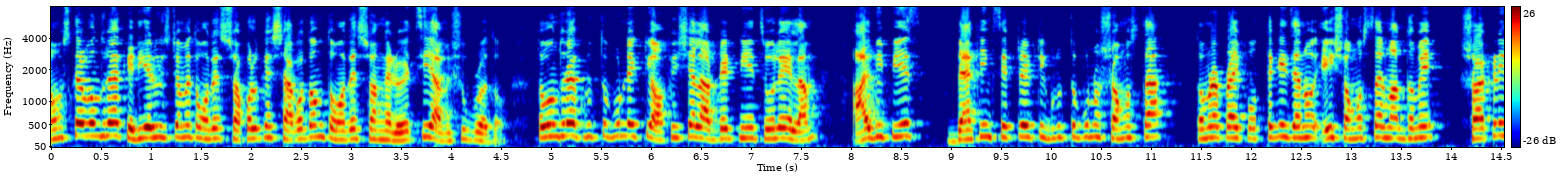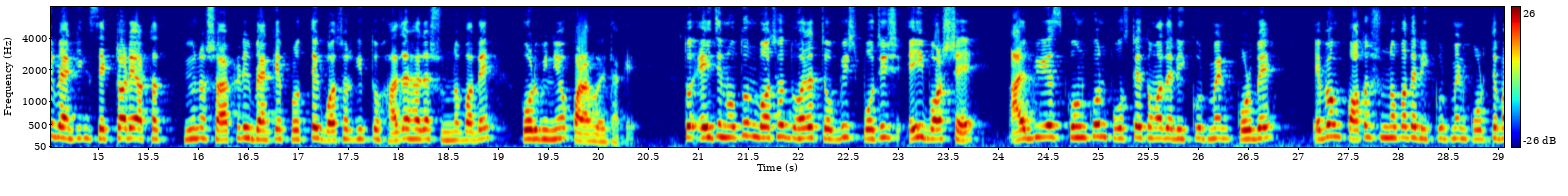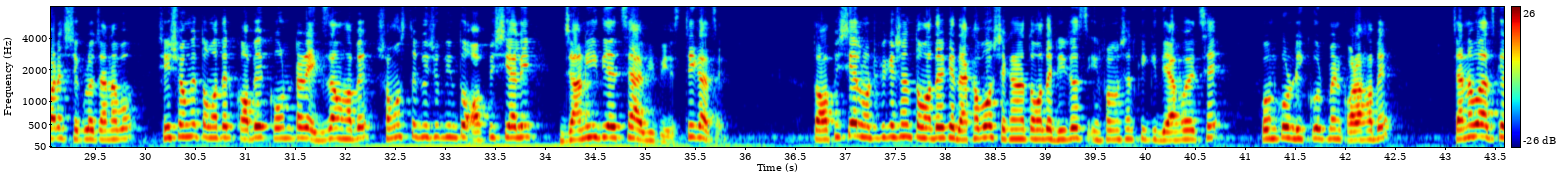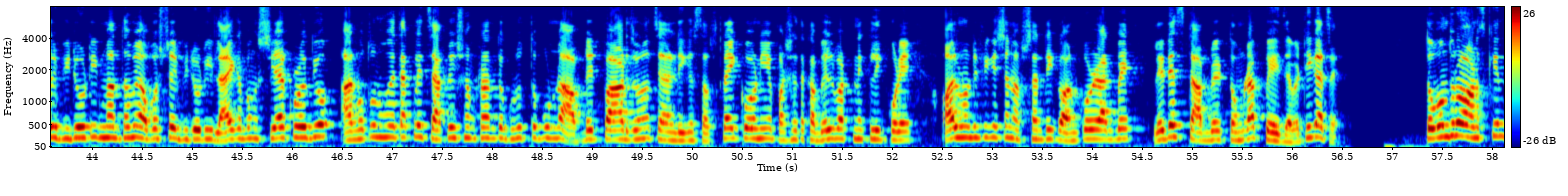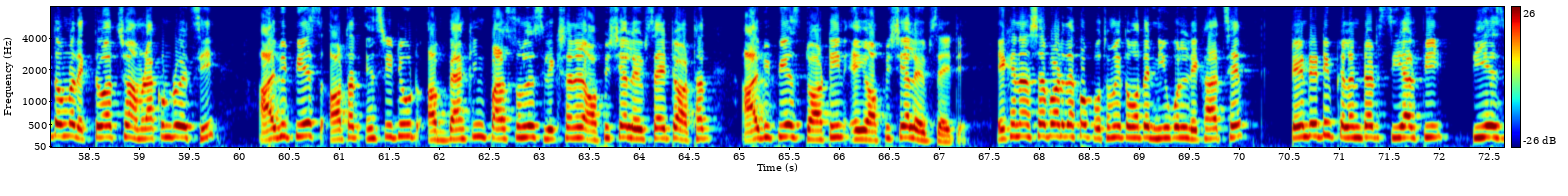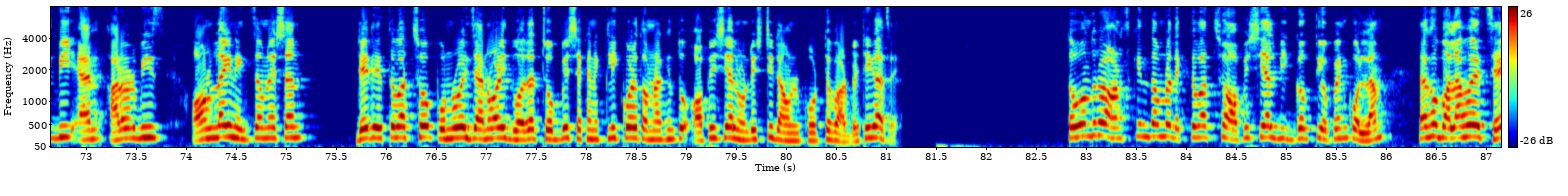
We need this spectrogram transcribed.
নমস্কার বন্ধুরা কেডিয়ার উইস্টমে তোমাদের সকলকে স্বাগতম। তোমাদের সঙ্গে রয়েছি আমি সুব্রত। তো বন্ধুরা, গুরুত্বপূর্ণ একটি অফিসিয়াল আপডেট নিয়ে চলে এলাম। আইবিপিএস ব্যাংকিং সেক্টর একটি গুরুত্বপূর্ণ সংস্থা। তোমরা প্রায় প্রত্যেকেই জানো, এই সংস্থার মাধ্যমে সরকারি ব্যাংকিং সেক্টরে অর্থাৎ বিভিন্ন সরকারি ব্যাংকে প্রত্যেক বছর কিন্তু হাজার হাজার শূন্য পদে কর্মী নিয়োগ করা হয়ে থাকে। তো এই যে নতুন বছর দু হাজার এই বর্ষে আইবিএস কোন কোন পোস্টে তোমাদের রিক্রুটমেন্ট করবে এবং কত শূন্যপদে রিক্রুটমেন্ট করতে পারে সেগুলো জানাব। সেই সঙ্গে তোমাদের কবে কোনটার এক্সাম হবে, সমস্ত কিছু কিন্তু অফিসিয়ালি জানিয়ে দিয়েছে আইবিপিএস ঠিক আছে? তো অফিসিয়াল নোটিফিকেশন তোমাদেরকে দেখাবো, সেখানে তোমাদের ডিটেলস ইনফরমেশন কী কী দেওয়া হয়েছে, কোন কোন রিক্রুটমেন্ট করা হবে। জানাব আজকের ভিডিওটির মাধ্যমে, অবশ্যই ভিডিওটি লাইক এবং শেয়ার করে দিও। আর নতুন হয়ে থাকলে চাকরি সংক্রান্ত গুরুত্বপূর্ণ আপডেট পাওয়ার জন্য চ্যানেলটিকে সাবস্ক্রাইব করে নিয়ে পাশে থাকা বেল বাটনে ক্লিক করে অল নোটিফিকেশন অপশানটিকে অন করে রাখবে। লেটেস্ট আপডেট তোমরা পেয়ে যাবে, ঠিক আছে? তো বন্ধুরা অনস্ক্রিন তোমরা দেখতে পাচ্ছ, আমরা এখন রয়েছি আইবিপিএস অর্থাৎ ইনস্টিটিউট অফ ব্যাংকিং পার্সোনাল সিলেকশনের অফিসিয়াল ওয়েবসাইটে অর্থাৎ আইবিপিএস ডট ইন এই অফিসিয়াল ওয়েবসাইটে এখানে আসার পর দেখো, প্রথমেই তোমাদের নিউ বলে লেখা আছে tentative calendar CRP PSB and RRBs online examination date দেখতে পাচ্ছ, পনেরোই জানুয়ারি দু হাজার চব্বিশ, এখানে ক্লিক করে তোমরা কিন্তু অফিসিয়াল নোটিশটি ডাউনলোড করতে পারবে, ঠিক আছে? তো বন্ধুরা অনস্ক্রিন তো আমরা দেখতে পাচ্ছ অফিসিয়াল বিজ্ঞপ্তি ওপেন করলাম। দেখো, বলা হয়েছে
